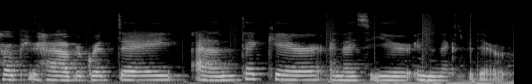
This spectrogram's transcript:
hope you have a great day and take care and I see you in the next video.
